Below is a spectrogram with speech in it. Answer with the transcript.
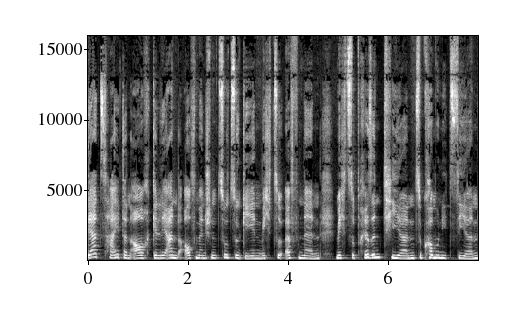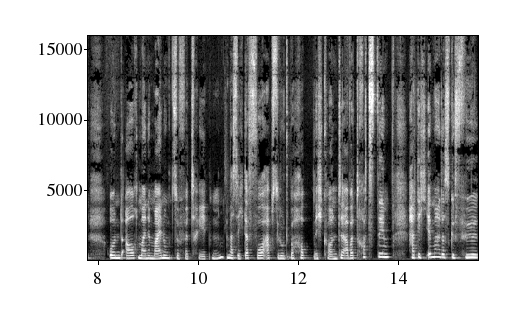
der Zeit dann auch gelernt, auf Menschen zuzugehen, mich zu öffnen, mich zu präsentieren, zu kommunizieren und auch meine Meinung zu vertreten, was ich davor absolut überhaupt nicht konnte. Aber trotzdem hatte ich immer das Gefühl,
